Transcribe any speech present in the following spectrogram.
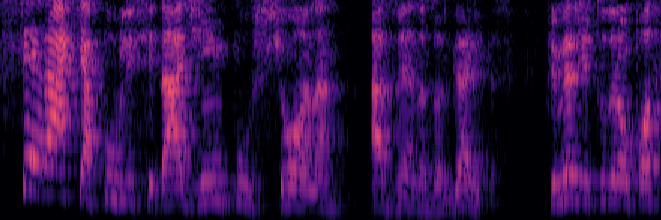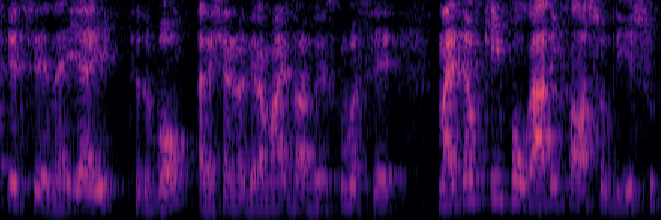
Será que a publicidade impulsiona as vendas orgânicas? Primeiro de tudo, não posso esquecer, né? E aí, tudo bom? Alexandre Nogueira mais uma vez com você. Mas eu fiquei empolgado em falar sobre isso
